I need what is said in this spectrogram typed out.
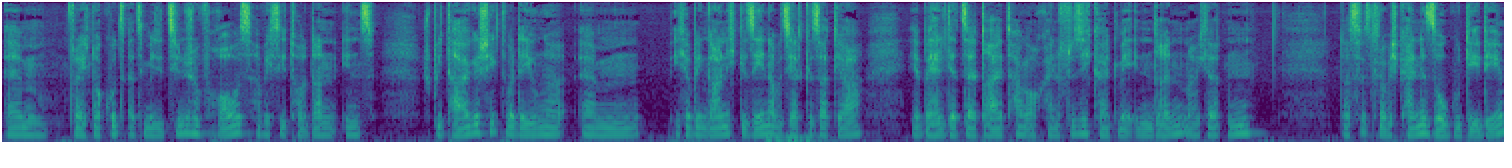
ähm, vielleicht noch kurz als medizinische Voraus, habe ich sie dann ins Spital geschickt, weil der Junge, ähm, ich habe ihn gar nicht gesehen, aber sie hat gesagt, ja, er behält jetzt seit drei Tagen auch keine Flüssigkeit mehr innen drin. Und ich gesagt, hm, das ist, glaube ich, keine so gute Idee.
